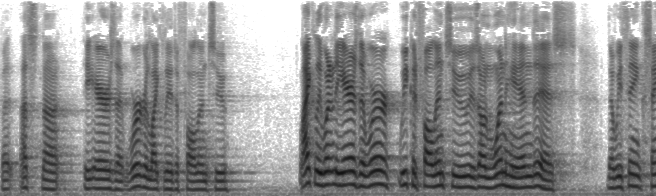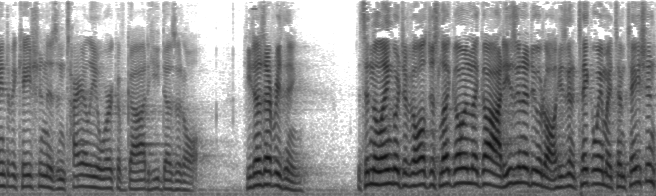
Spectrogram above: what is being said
but that's not the errors that we're likely to fall into. Likely, one of the errors that we're, we could fall into is on one hand this that we think sanctification is entirely a work of God. He does it all, He does everything. It's in the language of, all just let go and let God. He's going to do it all. He's going to take away my temptation.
